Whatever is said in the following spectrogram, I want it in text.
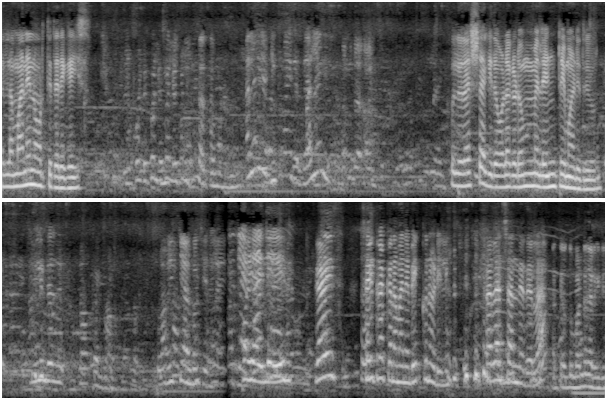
ಎಲ್ಲ ಮನೆ ನೋಡ್ತಿದ್ದಾರೆ ಗೈಸ್ ಫುಲ್ ರಶ್ ಆಗಿದೆ ಒಳಗಡೆ ಒಮ್ಮೆಲೆ ಎಂಟ್ರಿ ಮಾಡಿದ್ರು ಇವರು. ಗೈಸ್ ಚೈತ್ರಕ್ಕನ ಮನೆ ಬೆಕ್ಕು ನೋಡಿ ಇಲ್ಲಿ. ಕಲರ್ ಚಂದ ಇದೆ ಅಲ್ಲ ಒಂದು ಮಂಡದರಿಗೆ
